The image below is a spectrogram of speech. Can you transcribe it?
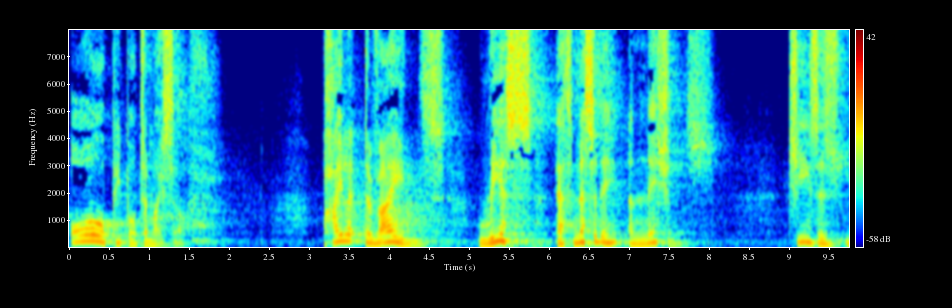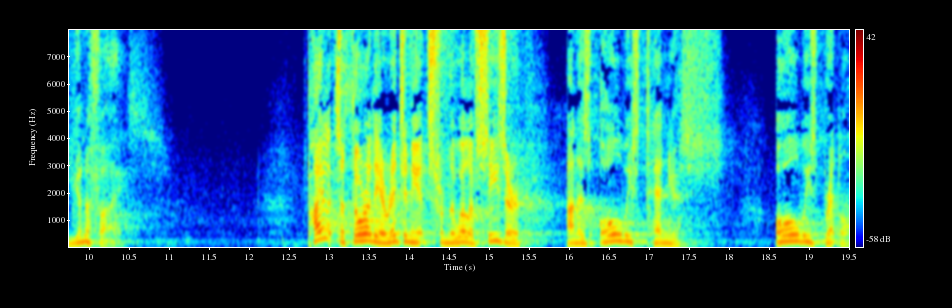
all people to myself. Pilate divides race, ethnicity, and nations. Jesus unifies. Pilate's authority originates from the will of Caesar and is always tenuous, always brittle.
